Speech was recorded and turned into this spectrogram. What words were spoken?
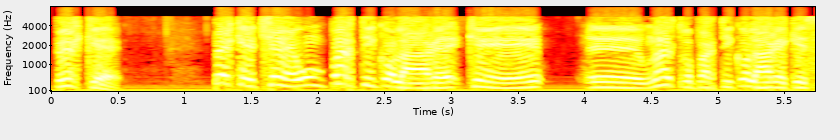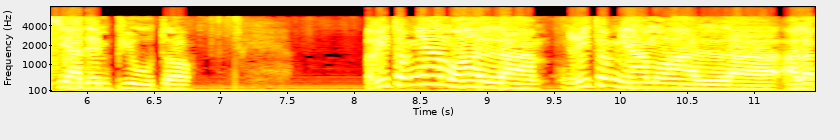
Perché? Perché c'è un particolare che, eh, un altro particolare che si è adempiuto. Ritorniamo alla, ritorniamo alla, alla,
